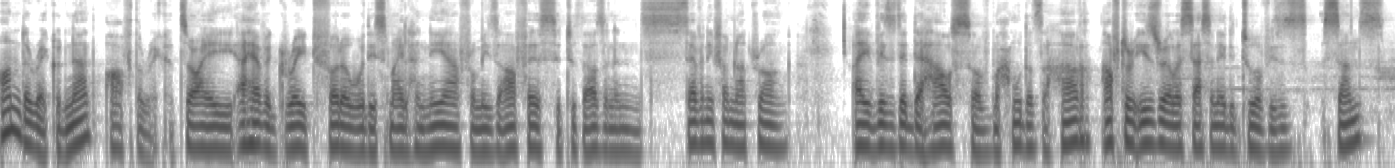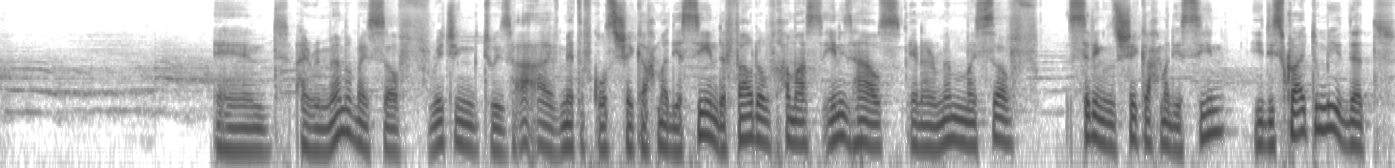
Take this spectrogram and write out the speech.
on the record, not off the record. So I, I have a great photo with Ismail Haniyeh from his office in 2007, if I'm not wrong. I visited the house of Mahmoud al Zahar after Israel assassinated two of his sons. And I remember myself reaching to his I've met, of course, Sheikh Ahmad Yassin, the founder of Hamas, in his house. And I remember myself sitting with Sheikh Ahmad Yassin. He described to me that,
